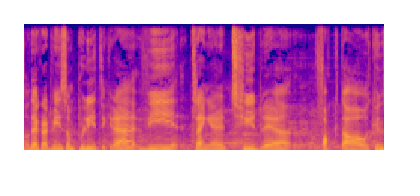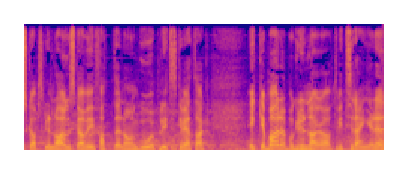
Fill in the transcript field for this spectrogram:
Og det er klart Vi som politikere vi trenger tydelige fakta og kunnskapsgrunnlag skal vi fatte noen gode politiske vedtak. Ikke bare på grunnlag av at vi trenger det,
